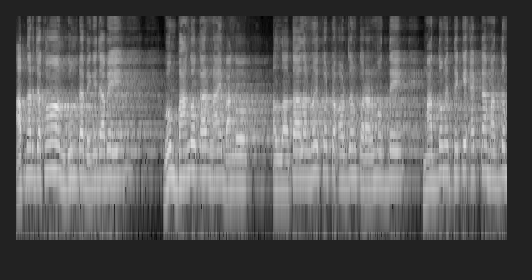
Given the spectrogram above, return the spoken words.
আপনার যখন ঘুমটা ভেঙে যাবে, ঘুম ভাঙুক আর নাই ভাঙুক, আল্লাহ তাআলা নৈকট্য অর্জন করার মধ্যে মাধ্যমের থেকে একটা মাধ্যম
